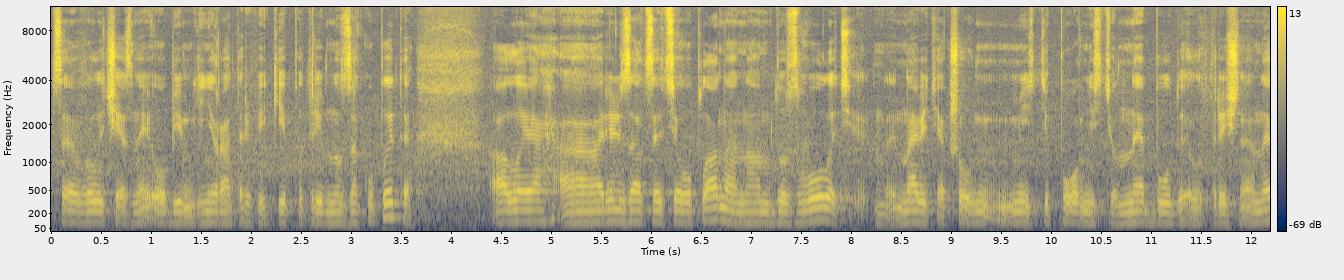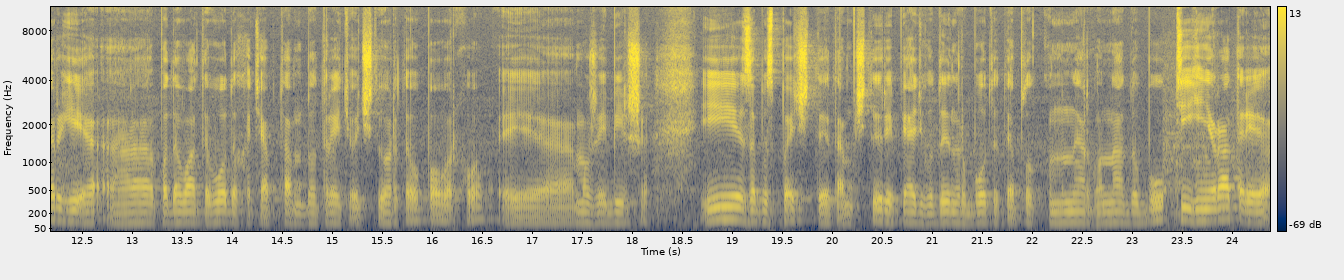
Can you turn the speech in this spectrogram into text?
Це величезний об'єм генераторів, які потрібно закупити. Але е, реалізація цього плану нам дозволить, навіть якщо в місті повністю не буде електричної енергії, е, подавати воду хоча б там до 3-4 поверху, е, може і більше, і забезпечити там 4-5 годин роботи теплокомунерго на добу. Ті генератори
